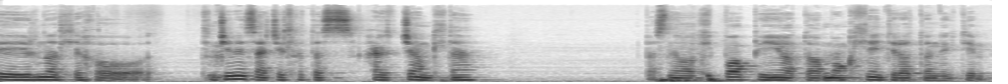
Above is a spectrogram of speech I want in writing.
Гэтэ ер нь бол яг хуу тэнцэнээс ажиллахад бас харагдаж байгаа юм л да. Бас нөгөө хипхопын одоо Монголын тэр одоо нэг тийм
